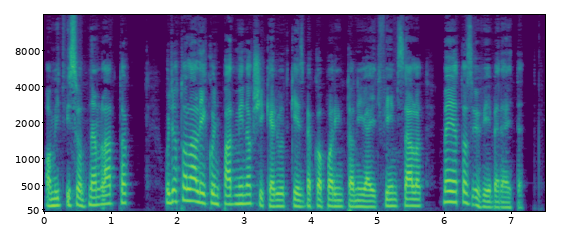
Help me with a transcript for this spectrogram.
Amit viszont nem láttak, hogy a találékony Padménak sikerült kézbe kaparintania egy fémszálat, melyet az övébe rejtett.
